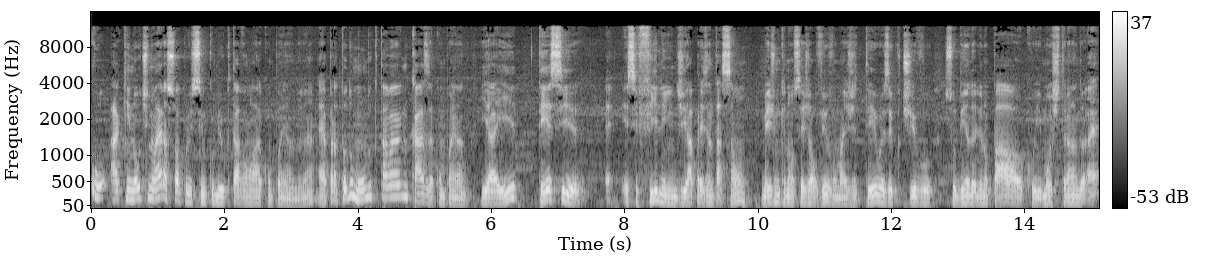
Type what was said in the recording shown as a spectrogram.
o- a keynote não era só para os 5 mil que estavam lá acompanhando, né? É para todo mundo que estava em casa acompanhando. E aí, ter esse, é, esse feeling de apresentação, mesmo que não seja ao vivo, mas de ter o executivo subindo ali no palco e mostrando. é,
